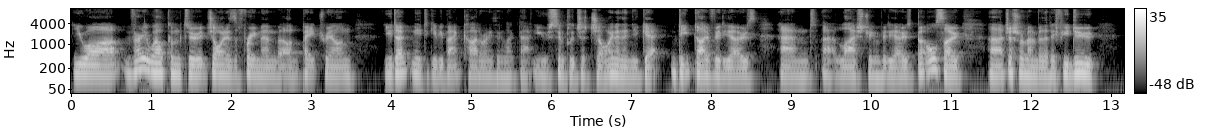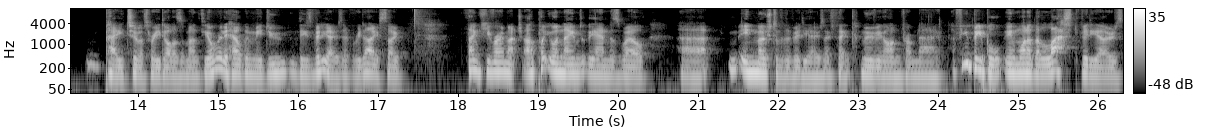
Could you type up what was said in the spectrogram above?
You are very welcome to join as a free member on Patreon you don't need to give your bank card or anything like that. You simply just join and then you get deep dive videos and uh, live stream videos. But also, uh, just remember that if you do pay two or three dollars a month, you're really helping me do these videos every day. So thank you very much. I'll put your names at the end as well. Uh, in most of the videos, I think, moving on from now. A few people in one of the last videos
